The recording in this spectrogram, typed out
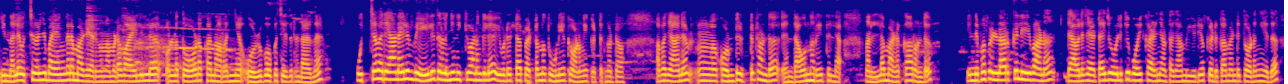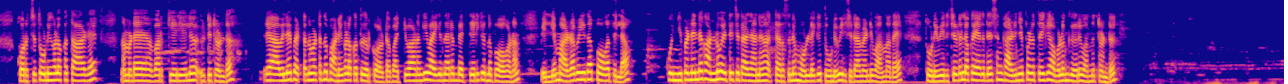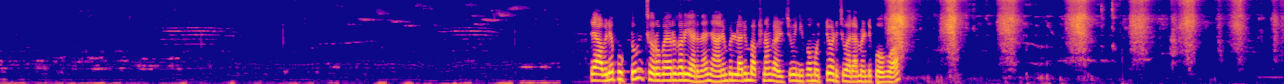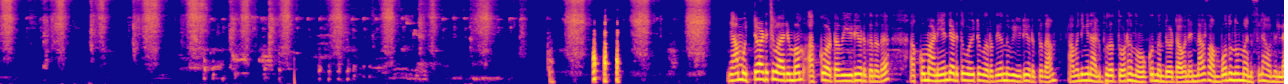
ഇന്നലെ ഉച്ച കഴിഞ്ഞ് ഭയങ്കര മഴയായിരുന്നു. നമ്മുടെ വയലിൽ ഉള്ള തോടൊക്കെ നിറഞ്ഞ് ഒഴുകുകയൊക്കെ ചെയ്തിട്ടുണ്ടായിരുന്നേ. ഉച്ച വരെയാണേലും വെയിൽ തെളിഞ്ഞ് നിൽക്കുവാണെങ്കിൽ ഇവിടെ ഇട്ടാൽ പെട്ടെന്ന് തുണിയൊക്കെ ഉണങ്ങി കിട്ടും കേട്ടോ. അപ്പോൾ ഞാൻ കൊണ്ടിട്ടിട്ടുണ്ട്. എന്താവും അറിയത്തില്ല നല്ല മഴക്കാറുണ്ട്. ഇന്നിപ്പോൾ പിള്ളേർക്ക് ലീവാണ്. രാവിലെ ചേട്ടായി ജോലിക്ക് പോയി കഴിഞ്ഞ കേട്ടോ ഞാൻ വീഡിയോ ഒക്കെ എടുക്കാൻ വേണ്ടി തുടങ്ങിയത്. കുറച്ച് തുണികളൊക്കെ താഴെ നമ്മുടെ വർക്ക് ഏരിയയിൽ ഇട്ടിട്ടുണ്ട്. രാവിലെ പെട്ടെന്ന് പെട്ടെന്ന് പണികളൊക്കെ തീർക്കും കേട്ടോ. പറ്റുവാണെങ്കിൽ വൈകുന്നേരം ബത്തേരിക്കൊന്ന് പോകണം. വലിയ മഴ പെയ്താൽ പോകത്തില്ല. കുഞ്ഞിപ്പെണ്ണിന്റെ കണ്ണ് വെട്ടിച്ചിട്ടാണ് ഞാൻ ടെറസിന്റെ മുകളിലേക്ക് തുണി വിരിച്ചിടാൻ വേണ്ടി വന്നതേ. തുണി വിരിച്ചിടലൊക്കെ ഏകദേശം കഴിഞ്ഞപ്പോഴത്തേക്ക് അവളും കയറി വന്നിട്ടുണ്ട്. രാവിലെ പുട്ടും ചെറുപയർ കറിയായിരുന്നേ. ഞാനും പിള്ളേരും ഭക്ഷണം കഴിച്ചു. ഇനിയിപ്പോൾ മുറ്റം അടിച്ച് വരാൻ വേണ്ടി പോകുക ഞാൻ മുറ്റം അടിച്ച് വരുമ്പം അക്കു കേട്ടോ വീഡിയോ എടുക്കുന്നത്. അക്കു മണിയന്റെ അടുത്ത് പോയിട്ട് വെറുതെ ഒന്ന് വീഡിയോ എടുത്തതാണ് അവനിങ്ങനെ അത്ഭുതത്തോടെ നോക്കുന്നുണ്ട് കേട്ടോ. അവൻ എന്നാ സംഭവം ഒന്നും മനസ്സിലാവുന്നില്ല.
